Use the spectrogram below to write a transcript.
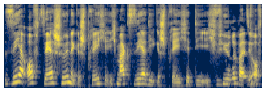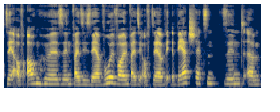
sehr oft sehr schöne Gespräche. Ich mag sehr die Gespräche, die ich mhm. führe, weil sie oft sehr auf Augenhöhe sind, weil sie sehr wohlwollend, weil sie oft sehr wertschätzend sind. Ähm,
